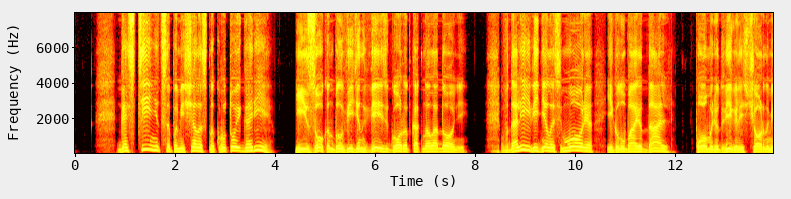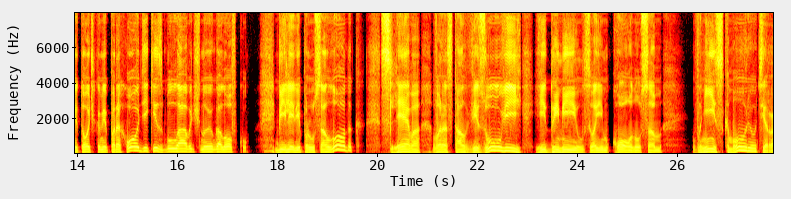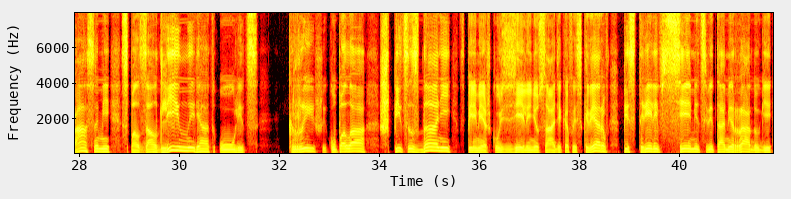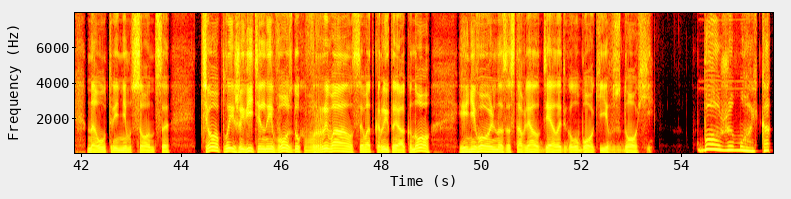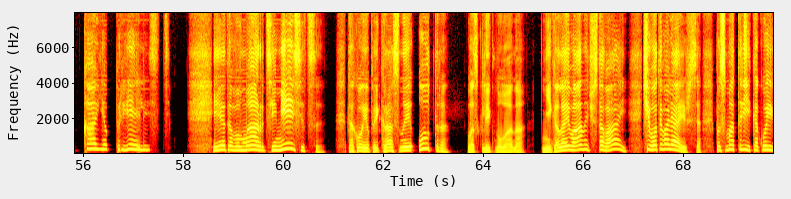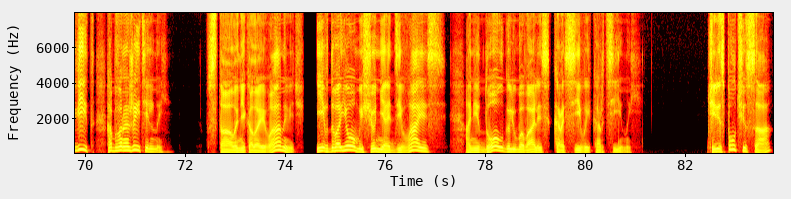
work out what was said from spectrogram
Гостиница помещалась на крутой горе, и из окон был виден весь город как на ладони. Вдали виднелось море и голубая даль. По морю двигались черными точками пароходики с булавочную головку. Белели паруса лодок, слева вырастал Везувий и дымил своим конусом — Вниз к морю террасами сползал длинный ряд улиц. Крыши, купола, шпицы зданий вперемешку с зеленью садиков и скверов пестрели всеми цветами радуги на утреннем солнце. Теплый живительный воздух врывался в открытое окно и невольно заставлял делать глубокие вздохи. «Боже мой, как какая прелесть! И это в марте месяце, такое прекрасное утро!» — воскликнула она. «Николай Иванович, вставай! Чего ты валяешься? Посмотри, какой вид обворожительный!» Встал Николай Иванович, и вдвоем, еще не одеваясь, они долго любовались красивой картиной. Через полчаса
